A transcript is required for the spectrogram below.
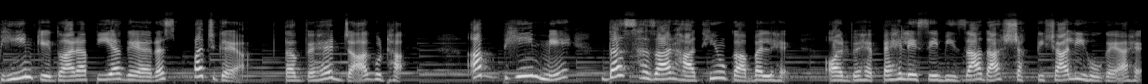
भीम के द्वारा पिया गया रस पच गया, तब वह जाग उठा। अब भीम में दस हज़ार हाथियों का बल है। और वह पहले से भी ज़्यादा शक्तिशाली हो गया है।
